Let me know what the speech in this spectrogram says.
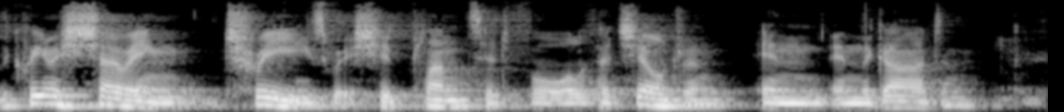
the Queen was showing trees which she'd planted for all of her children in, in the garden.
